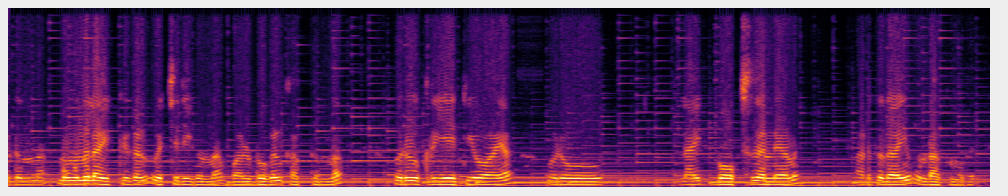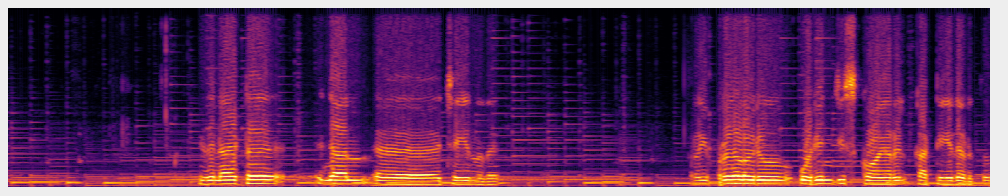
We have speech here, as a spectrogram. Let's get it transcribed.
ഇടുന്ന മൂന്ന് ലൈറ്റുകൾ വെച്ചിരിക്കുന്ന ബൾബുകൾ കത്തുന്ന ഒരു ക്രിയേറ്റീവായ ഒരു ലൈറ്റ് ബോക്സ് തന്നെയാണ് അടുത്തതായി ഉണ്ടാക്കുന്നത്. ഇതിനായിട്ട് ഞാൻ ചെയ്യുന്നത് റീപ്പറുകൾ ഒരു ഒരു ഇഞ്ച് സ്ക്വയറിൽ കട്ട് ചെയ്തെടുത്തു.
